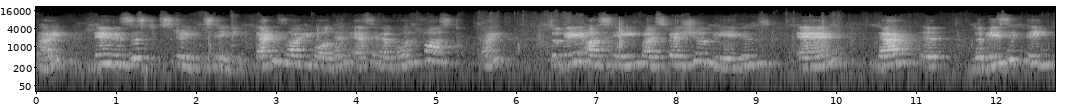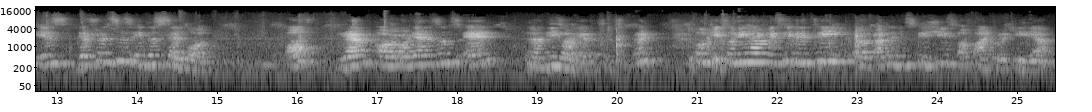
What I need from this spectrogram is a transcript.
right? They resist stain, staining. That is why we call them acid alcohol fast, right? So they are stained by special reagents and that uh, the basic thing is differences in the cell wall of gram or organisms and uh, these organisms, right? Okay, so we have basically three uh, species of mycobacteria.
